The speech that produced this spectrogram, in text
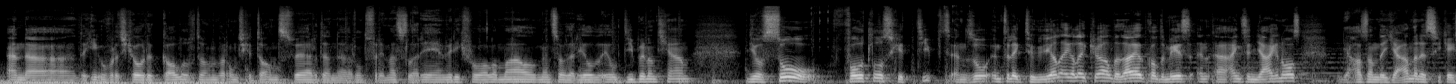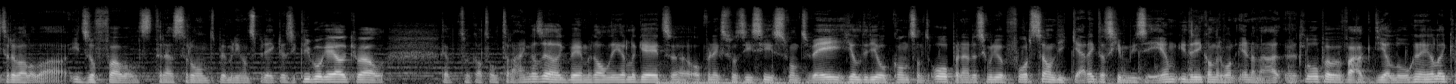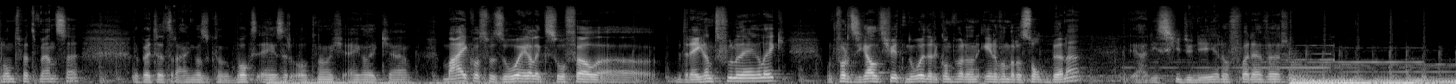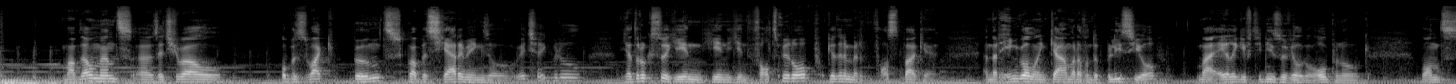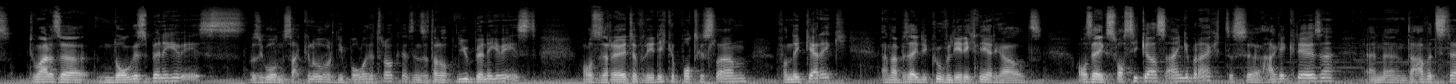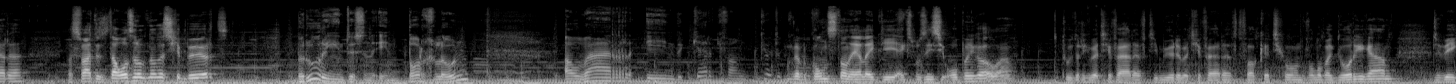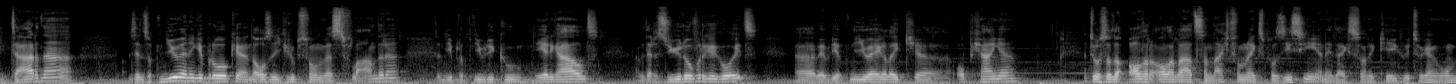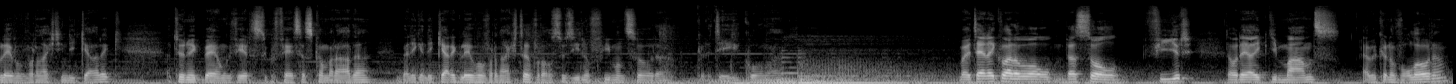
En uh, dat ging over het Gouden Kalf dan, waar rond gedanst werd. En uh, rond vrijmetselarij en weet ik veel allemaal. Mensen waren er heel, heel diep in aan het gaan. Die was zo foutloos getypt en zo intellectueel eigenlijk wel. Dat eigenlijk al de meest uh, angst en jagen was. Ja, als aan de gaande is, je er wel wat, iets of wat stress rond, bij manier van spreken. Dus ik liep ook eigenlijk wel ik had ook altijd triangles eigenlijk bij, met alle eerlijkheid, uh, open exposities. Want wij hielden die ook constant open. Hè. Dus je moet je ook voorstellen, die kerk, dat is geen museum. Iedereen kan er gewoon in en uitlopen. We hebben vaak dialogen eigenlijk rond met mensen. Buiten het triangles ook nog boxijzer ook nog eigenlijk, ja. Maar ik was me zo eigenlijk zoveel uh, bedreigend voelen eigenlijk. Want voor het geld, je weet nooit, er komt wel een, een of andere zot binnen. Ja, die schiet neer of whatever. Maar op dat moment uh, zit je wel op een zwak punt qua bescherming. Zo. Weet je ik bedoel? Je had er ook zo geen, geen, geen vat meer op. Je kunt niet meer vastpakken. En daar hing wel een camera van de politie op. Maar eigenlijk heeft hij niet zoveel geholpen ook. Want toen waren ze nog eens binnen geweest. Hebben ze gewoon zakken over die bollen getrokken. Zijn ze daar opnieuw binnen geweest. Was de ruiten volledig kapot geslaan van de kerk. En hebben ze de koe volledig neergehaald. Er was eigenlijk swastika's aangebracht. Uh, hagenkruizen en uh, Davidsterren. Dus dat was er ook nog eens gebeurd beroering intussen in Borgloon. Alwaar in de kerk van Kuttekoven. We hebben constant eigenlijk die expositie opengehouden. Toen er werd geverfd, die muren werd geverfd, fuck it, gewoon volop doorgegaan. De week daarna zijn ze opnieuw ingebroken en dat was die groep van West-Vlaanderen. Die hebben opnieuw de koe neergehaald, hebben daar zuur over gegooid. we hebben die opnieuw eigenlijk uh, opgehangen. En toen was dat de aller, allerlaatste nacht van mijn expositie. En ik dacht van oké, goed, we gaan gewoon blijven overnachten in die kerk. En toen ik bij ongeveer een stuk of vijf, zes kameraden ben ik in die kerk blijven overnachten. Vooral te zien of iemand zou uh, kunnen tegenkomen. Maar uiteindelijk waren we al best wel vier. Dat we eigenlijk die maand hebben kunnen volhouden.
